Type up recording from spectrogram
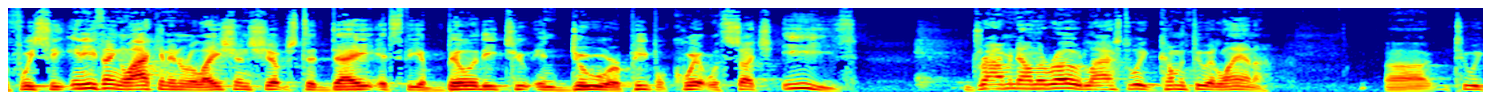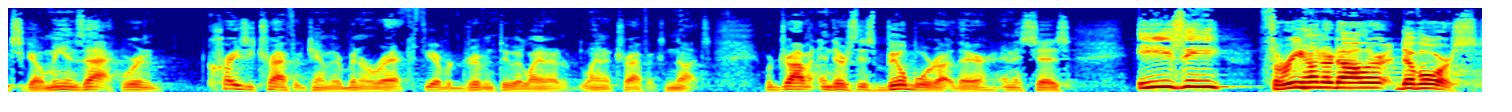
if we see anything lacking in relationships today, it's the ability to endure. People quit with such ease. Driving down the road last week, coming through Atlanta, uh, two weeks ago, me and Zach, we're in crazy traffic jam. There's been a wreck. If you ever driven through Atlanta, Atlanta traffic's nuts. We're driving, and there's this billboard right there, and it says, Easy $300 divorce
